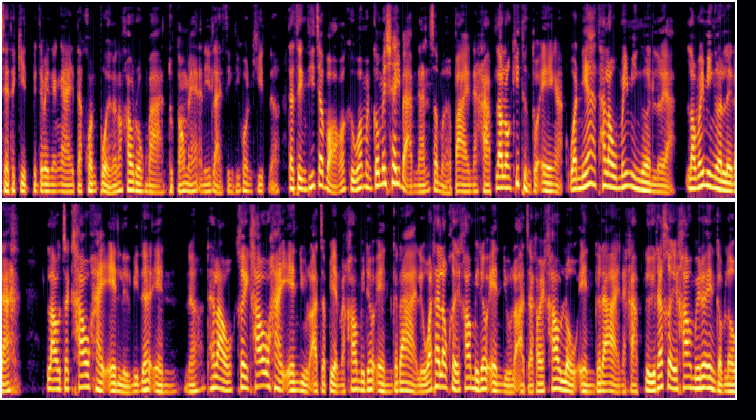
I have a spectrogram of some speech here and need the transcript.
เศรษฐกิจเป็นจะเป็นยังไง แต่คนป่วยก็ต้องเข้าโรงพยาบาลถูกต้องไหมอันนี้หลายสิ่งที่คนคิดเนอะแต่สิ่งที่จะบอกก็คือว่ามันก็ไม่ใช่แบบนั้นเสมอไปนะครับเราลองคิดถึงตัวเองอะวันนี้ถ้าเราไม่มีเงินเลยอะเราไม่มีเงินเลยนะ เราจะเข้า High End หรือ Middle End เนะถ้าเราเคยเข้า High End อยู่เราอาจจะเปลี่ยนมาเข้า Middle End ก็ได้ หรือว่าถ้าเราเคยเข้า Middle End อยู่เราอาจจะไปเข้า Low End ก็ได้นะครับหรือถ้าเคยเข้า Middle End กับ Low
